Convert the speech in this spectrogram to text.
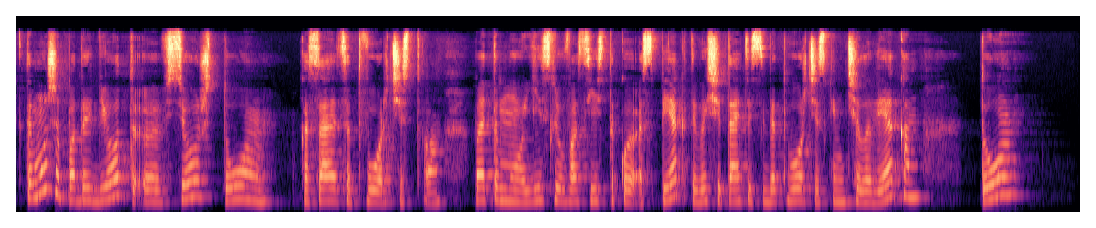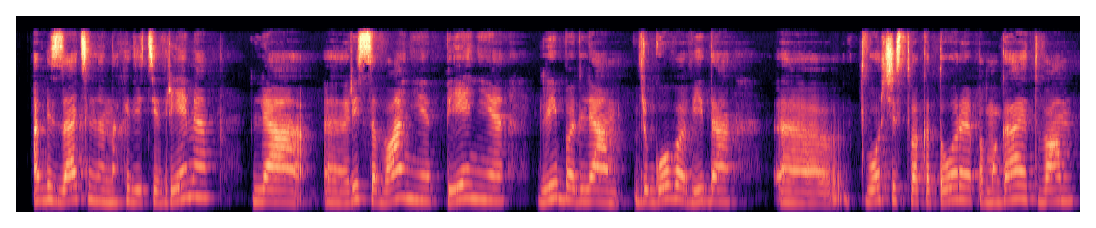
К тому же подойдет э, все, что касается творчества. Поэтому, если у вас есть такой аспект, и вы считаете себя творческим человеком, то обязательно находите время для э, рисования, пения, либо для другого вида творчества, которое помогает вам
